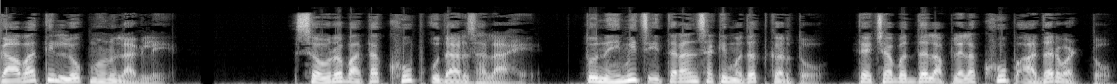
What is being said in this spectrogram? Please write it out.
गावातील लोक म्हणू लागले सौरभ आता खूप उदार झाला आहे. तो नेहमीच इतरांसाठी मदत करतो. त्याच्याबद्दल आपल्याला खूप आदर वाटतो.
